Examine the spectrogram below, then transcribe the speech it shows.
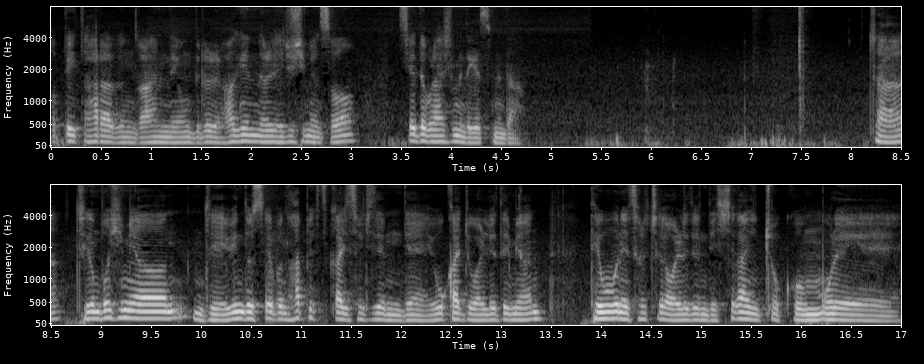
업데이트 하라든가 하는 내용들을 확인을 해 주시면서 setup을 하시면 되겠습니다. 자, 지금 보시면 이제 윈도우 7 hotfix까지 설치됐는데 요거까지 완료되면 대부분의 설치가 완료되는데 시간이 조금 오래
